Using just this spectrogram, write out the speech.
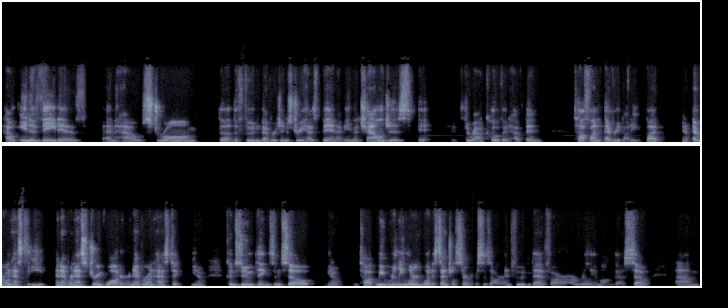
how innovative and how strong the the food and beverage industry has been. I mean, the challenges it, throughout COVID have been tough on everybody, but you know everyone has to eat and everyone has to drink water and everyone has to you know consume things. And so you know we taught we really learned what essential services are and food and bev are, are really among those. So um,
